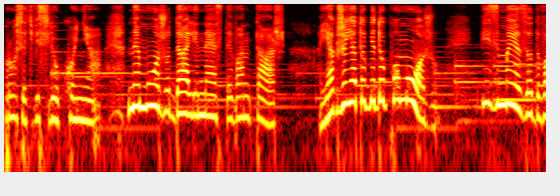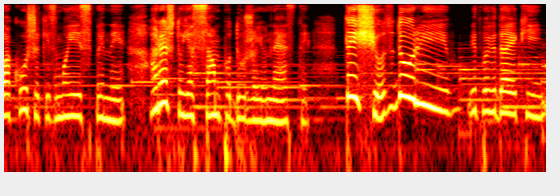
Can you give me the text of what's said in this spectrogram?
просить віслюк коня, не можу далі нести вантаж. А як же я тобі допоможу? Візьми зо два кошики з моєї спини, а решту я сам подужаю нести. Ти що, здурів? відповідає кінь.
